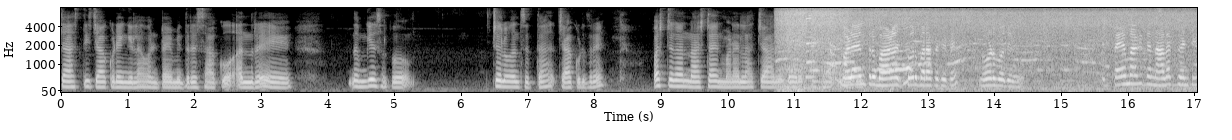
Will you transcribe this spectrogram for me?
ಜಾಸ್ತಿ ಚಹಾ ಕುಡಿಯೋಂಗಿಲ್ಲ ಒನ್ ಟೈಮ್ ಇದ್ದರೆ ಸಾಕು. ಅಂದರೆ ನಮಗೆ ಸ್ವಲ್ಪ ಚಲೋ ಅನಿಸುತ್ತೆ ಚಹಾ ಕುಡಿದ್ರೆ. ಫಸ್ಟ್ ನಾನು ನಾಷ್ಟ ಏನು ಮಾಡಲ್ಲ ಚಹಾ ಮಳೆ ಅಂತೂ ಭಾಳ ಜೋರು ಬರಾಕತ್ತೈತೆ. ನೋಡ್ಬೋದು ನೀವು. ಟೈಮ್ ಆಗಿದೆ ನಾಲ್ಕು ಗಂಟೆ.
